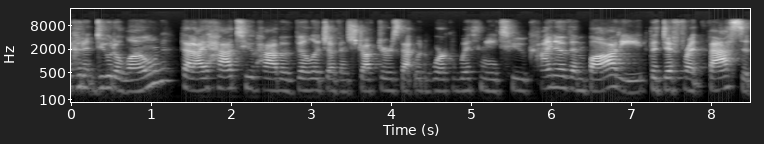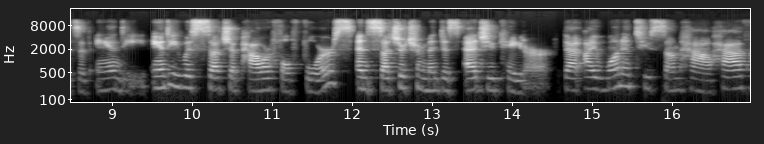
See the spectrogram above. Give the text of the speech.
I couldn't do it alone, that I had to have a village of instructors that would work with me to kind of embody the different facets of Andy. Andy was such a powerful force and such a tremendous educator that I wanted to somehow have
